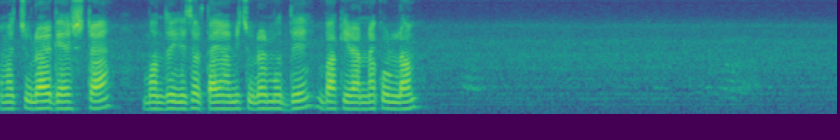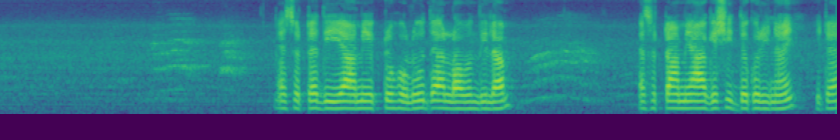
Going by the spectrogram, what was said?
আমার চুলার গ্যাসটা বন্ধ হয়ে গেছে তাই আমি চুলার মধ্যে বাকি রান্না করলাম। এসরটা দিয়ে আমি একটু হলুদ আর লবণ দিলাম। এসরটা আমি আগে সিদ্ধ করি নাই। এটা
